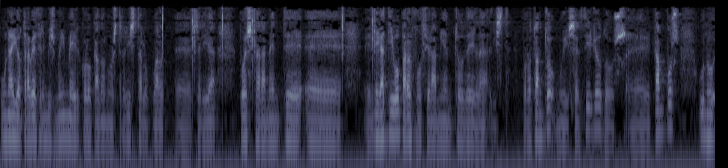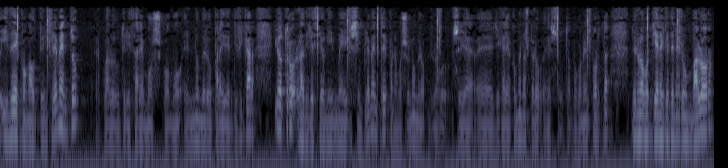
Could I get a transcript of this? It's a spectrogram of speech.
una y otra vez el mismo email colocado en nuestra lista, lo cual sería pues claramente negativo para el funcionamiento de la lista. Por lo tanto, muy sencillo, dos eh, campos, uno ID con autoincremento, el cual lo utilizaremos como el número para identificar, y otro la dirección email simplemente, ponemos un número, luego eh, llegaría con menos, pero eso tampoco no importa. De nuevo tiene que tener un valor,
